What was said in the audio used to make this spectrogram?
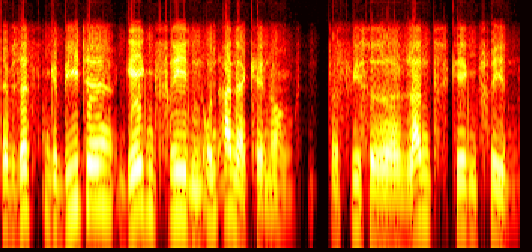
der besetzten Gebiete gegen Frieden und Anerkennung. Das hieß also Land gegen Frieden.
